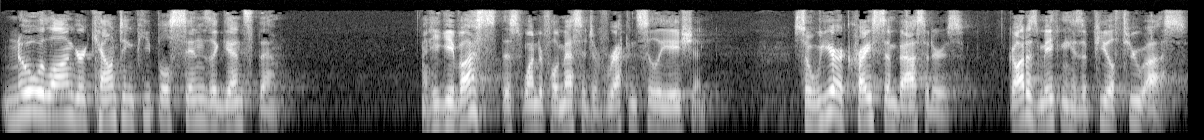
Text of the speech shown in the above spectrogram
no longer counting people's sins against them. And he gave us this wonderful message of reconciliation. So we are Christ's ambassadors. God is making his appeal through us.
